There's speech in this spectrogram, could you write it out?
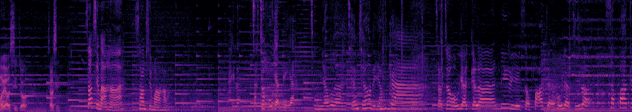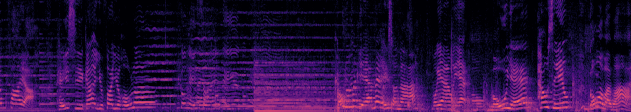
我有事做，走先。三少萬下，三少萬下。係啦，擇咗好日嚟啊！仲有啊，請唔請我哋飲㗎？擇咗好日㗎啦，呢個月十八就係好日子啦。十八咁快啊！喜事梗係越快越好啦！恭喜晒，恭喜啊！講緊乜嘢啊？咩喜訊啊嚇？冇嘢啊，冇嘢。冇嘢，偷笑，講我壞話啊？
